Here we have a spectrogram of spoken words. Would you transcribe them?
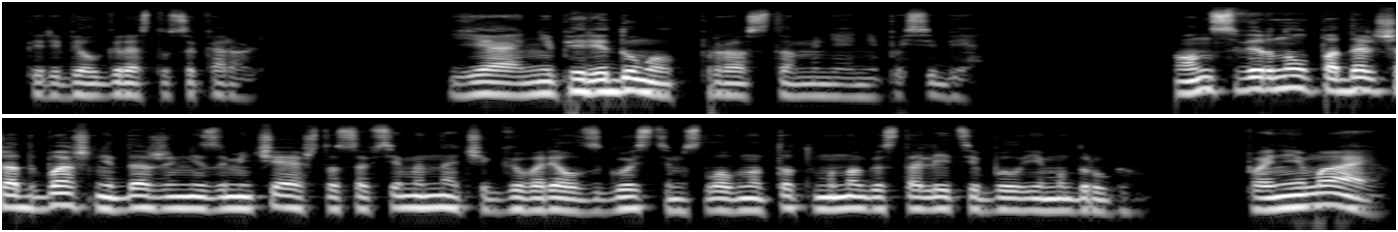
— перебил Грестуса король. «Я не передумал, просто мне не по себе». Он свернул подальше от башни, даже не замечая, что совсем иначе говорил с гостем, словно тот много столетий был ему другом. «Понимаю.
